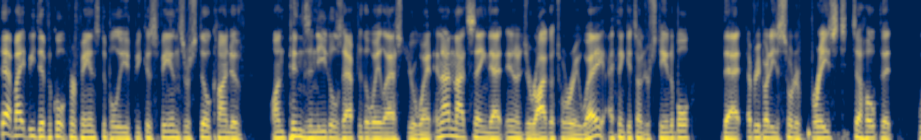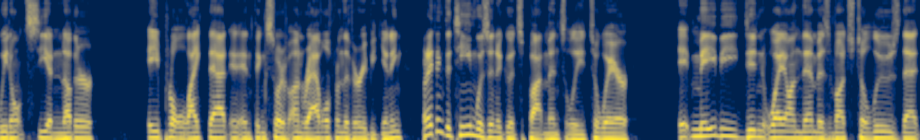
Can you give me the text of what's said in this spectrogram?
That might be difficult for fans to believe because fans are still kind of on pins and needles after the way last year went. And I'm not saying that in a derogatory way. I think it's understandable that everybody's sort of braced to hope that we don't see another April like that and, and things sort of unravel from the very beginning. But I think the team was in a good spot mentally to where it maybe didn't weigh on them as much to lose that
